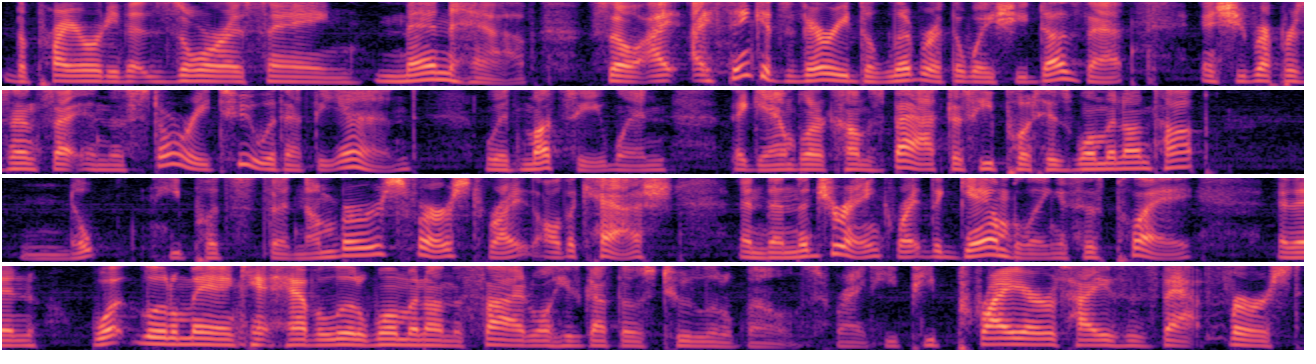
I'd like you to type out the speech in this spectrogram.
the priority that Zora is saying men have. So I, I think it's very deliberate the way she does that. And she represents that in the story too, with at the end, with Muttsy, when the gambler comes back, does he put his woman on top? Nope he puts the numbers first, right? All the cash, and then the drink, right? The gambling is his play. And then what little man can't have a little woman on the side? Well, he's got those two little bones, right? He, he prioritizes that first.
